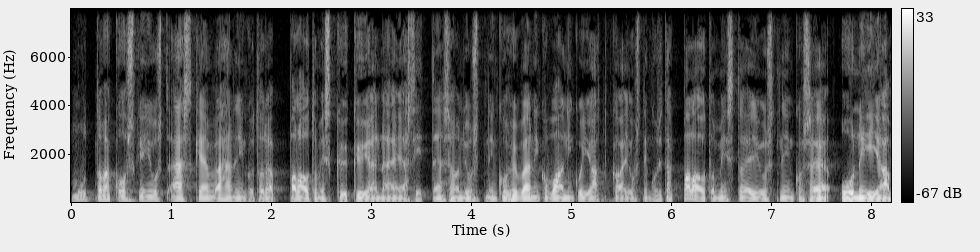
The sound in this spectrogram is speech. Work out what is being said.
Mutta mä koskin just äsken vähän niin kuin tuota palautumiskykyä näin, ja sitten se on just niin kuin hyvä niin kuin vaan niin kuin jatkaa just niin kuin sitä palautumista ja just niin kuin se uni ja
